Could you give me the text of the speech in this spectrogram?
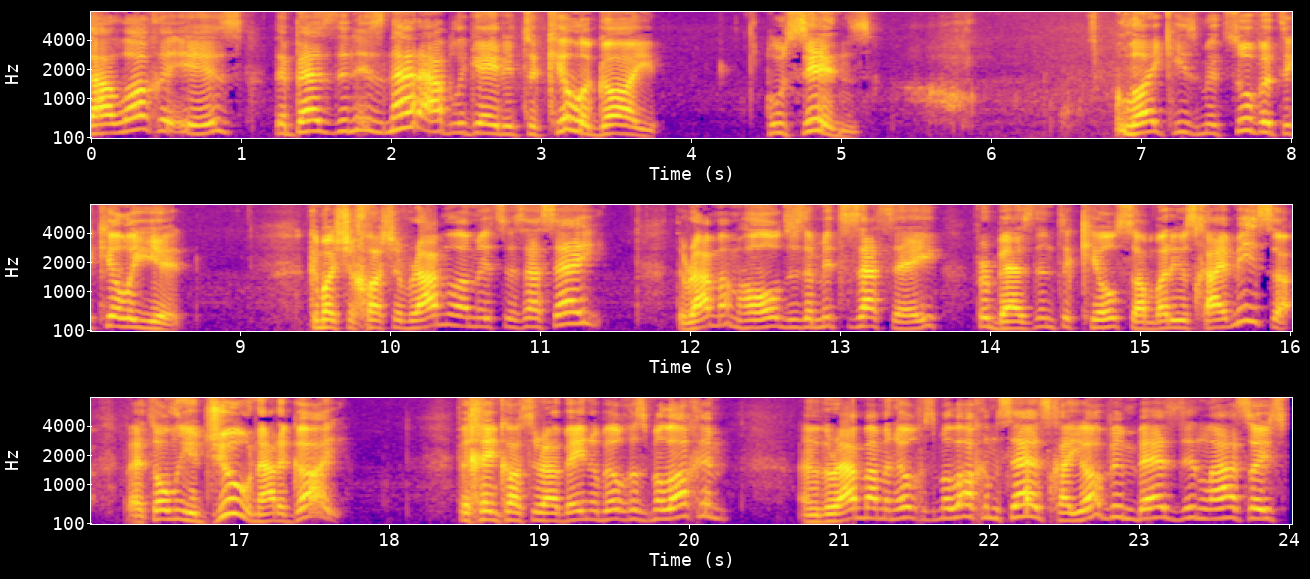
The halacha is that bezdin is not obligated to kill a guy who sins like he's mitzvah to kill a yid. K'moishe chashav ramla mitzvah say. The Rambam holds is a mitzvah say for bezdin to kill somebody who's chayv misa, but it's only a Jew, not a guy. V'chein kasser Rabbeinu. And the Rambam in Hilchas Malachim says, Chayovim bezdin lasos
